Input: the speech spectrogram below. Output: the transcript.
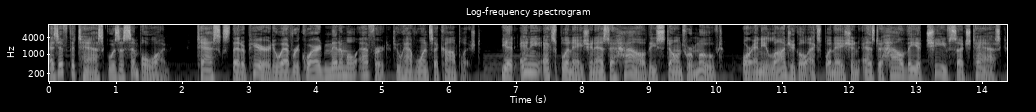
as if the task was a simple one, tasks that appear to have required minimal effort to have once accomplished. Yet any explanation as to how these stones were moved or any logical explanation as to how they achieve such task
